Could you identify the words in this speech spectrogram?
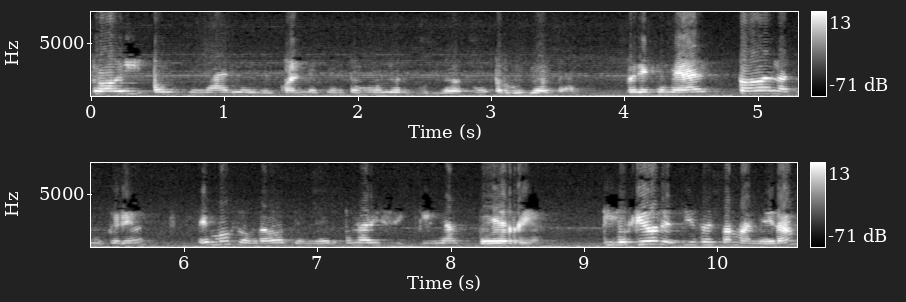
soy originaria y del cual me siento muy orgullosa. Pero en general, todas las mujeres hemos logrado tener una disciplina férrea. Y lo quiero decir de esta manera,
